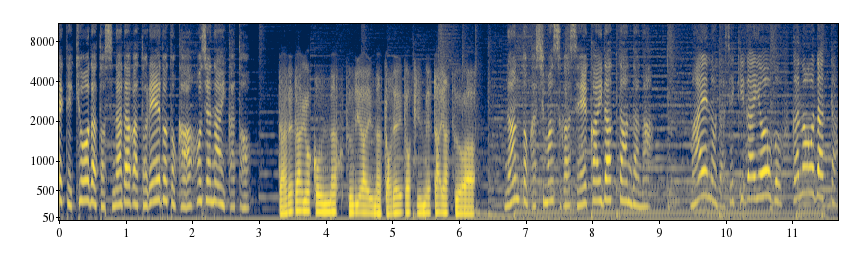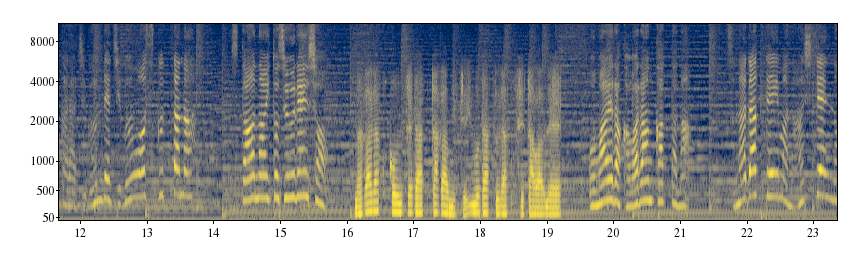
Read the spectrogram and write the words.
えて強打と砂田がトレードとかアホじゃないかと。誰だよこんな不釣り合いなトレード決めたやつは。なんとかしますが正解だったんだな。前の打席が擁護不可能だったから自分で自分を救ったな。スターナイト10連勝。長らくコンセだったが2チーム脱落したわね。お前ら変わらんかったな。砂田って今何してんの？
